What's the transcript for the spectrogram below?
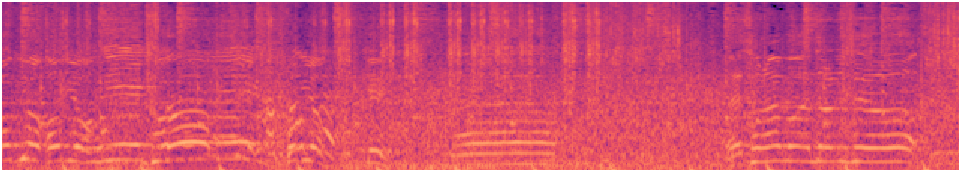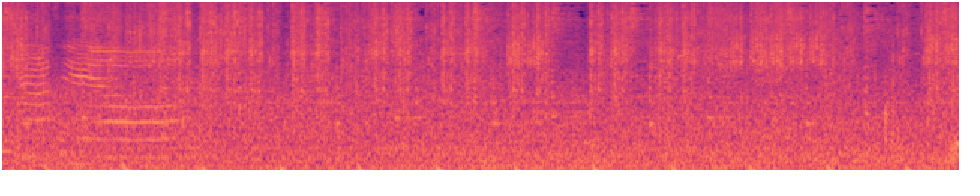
거기요. 거기, 저기. 거기요. 오케이. 네, 손 한번 흔들어 주세요. 네,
